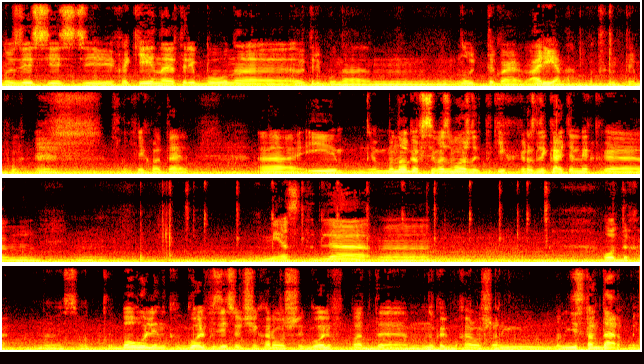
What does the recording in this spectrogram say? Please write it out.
но здесь есть и хоккейная трибуна, э, трибуна, ну, такая арена, вот, трибуна, не хватает. И много всевозможных таких развлекательных мест для отдыха. То есть вот боулинг, гольф здесь очень хороший. Гольф под, э, ну как бы хороший, он, он нестандартный.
